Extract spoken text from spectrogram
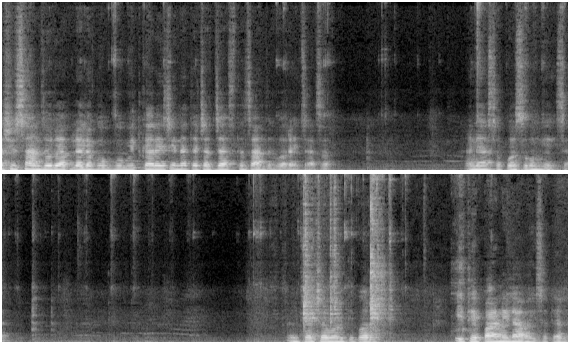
अशी सांजोरी आपल्याला गुबगुबीत करायची ना त्याच्यात जास्त सांजर भरायचं असं. आणि असं पसरून घ्यायचं. आणि त्याच्यावरती परत इथे पाणी लावायचं त्याला.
